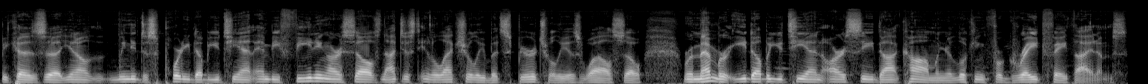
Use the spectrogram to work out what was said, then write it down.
because, uh, you know, we need to support EWTN and be feeding ourselves not just intellectually but spiritually as well. So remember EWTNRC.com when you're looking for great faith items.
